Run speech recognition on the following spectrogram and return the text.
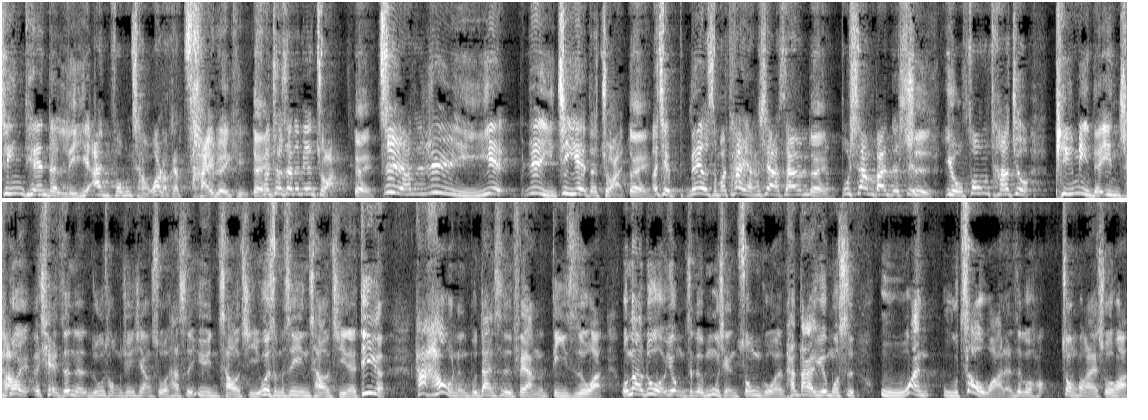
今天的离岸风场，我老个猜瑞克，他就在那边转，对，自然日以夜日以继夜的转，对，而且没有什么太阳下山，对，不上班的事，是，有风他就拼命的印钞，对，而且真的如同军相说，它是印钞机。为什么是印钞机呢？第一个，它耗能不但是非常低之外，我们如果用这个目前中国它大概约莫是五万五兆瓦的这个状况来说的话，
